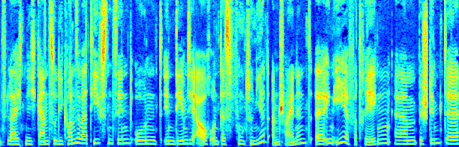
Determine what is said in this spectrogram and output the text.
vielleicht nicht ganz so die konservativsten sind und indem sie auch, und das funktioniert anscheinend, äh, in Eheverträgen ähm, bestimmte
